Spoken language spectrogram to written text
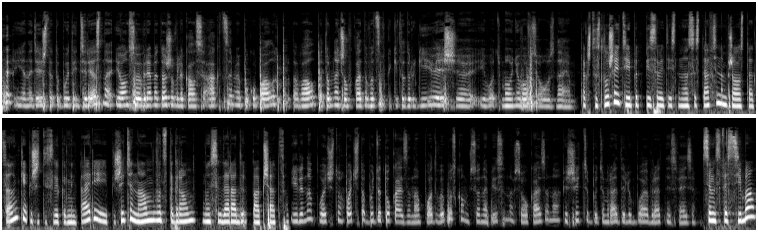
я надеюсь, что это будет интересно. И он в свое время тоже увлекался акциями, покупал их, продавал, потом начал вкладываться в какие-то другие другие вещи, и вот мы у него все узнаем. Так что слушайте и подписывайтесь на нас, и ставьте нам, пожалуйста, оценки, пишите свои комментарии, и пишите нам в Инстаграм, мы всегда рады пообщаться. Или на почту. Почта будет указана под выпуском, все написано, все указано. Пишите, будем рады любой обратной связи. Всем спасибо,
